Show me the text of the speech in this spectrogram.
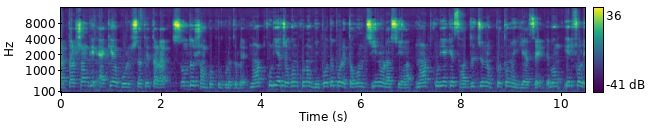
আর তার সঙ্গে একে অপরের সাথে তারা সুন্দর সম্পর্ক গড়ে তোলে। নর্থ কোরিয়া যখন কোনো বিপদে পড়ে, তখন চীন ও রাশিয়া নর্থ কোরিয়াকে সাহায্যের জন্য প্রথম এগিয়ে আসে এবং এর ফলে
